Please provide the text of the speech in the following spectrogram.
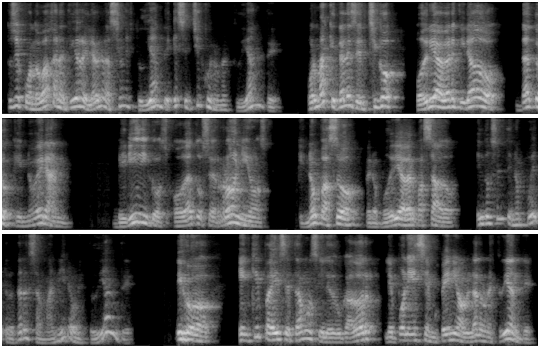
Entonces, cuando bajan a tierra y le hablan así a un estudiante, ese chico era un estudiante. Por más que tal es el chico podría haber tirado datos que no eran verídicos o datos erróneos, que no pasó, pero podría haber pasado, el docente no puede tratar de esa manera a un estudiante. Digo, ¿en qué país estamos si el educador le pone ese empeño a hablar a un estudiante?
